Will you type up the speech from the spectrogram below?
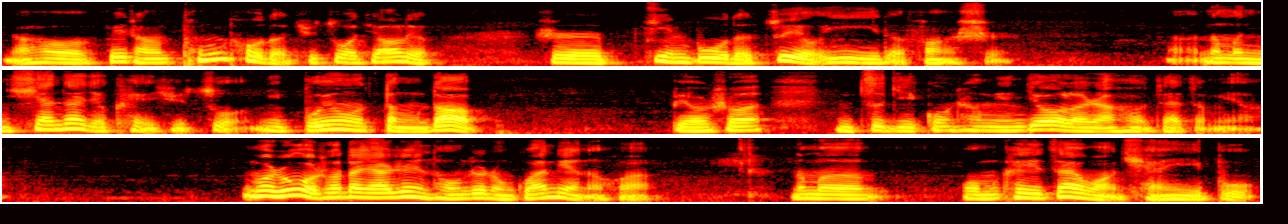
然后非常通透的去做交流，是进步的最有意义的方式啊。那么你现在就可以去做，你不用等到，比如说你自己功成名就了，然后再怎么样。那么，如果说大家认同这种观点的话，那么我们可以再往前一步。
